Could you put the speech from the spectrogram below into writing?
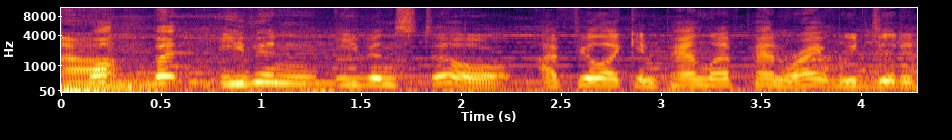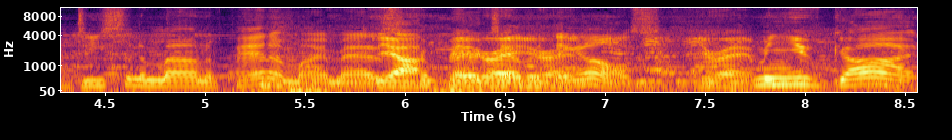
Um, well, but even even still, I feel like in pan left, pan right, we did a decent amount of pantomime as Yeah, compared you're to everything right. else. You're right. I mean, you've got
